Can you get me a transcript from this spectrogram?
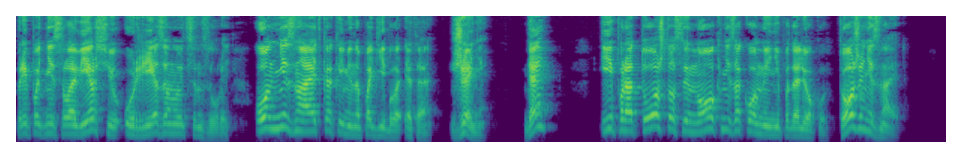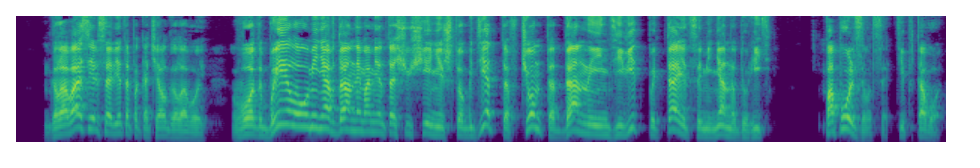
преподнесла версию, урезанную цензурой. Он не знает, как именно погибла эта Женя. Да? И про то, что сынок незаконный неподалеку, тоже не знает. Глава сельсовета покачал головой. Вот было у меня в данный момент ощущение, что где-то в чем-то данный индивид пытается меня надурить. Попользоваться, типа того.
